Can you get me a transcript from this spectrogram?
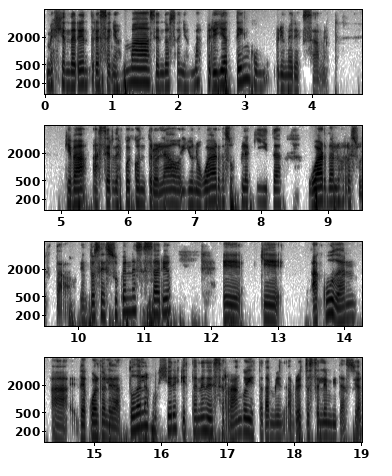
me agendaré en tres años más, en dos años más, pero ya tengo un primer examen que va a ser después controlado y uno guarda sus plaquitas, guarda los resultados. Entonces es súper necesario eh, que acudan de acuerdo a la edad. Todas las mujeres que están en ese rango, y está también, aprovecho hacer la invitación,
